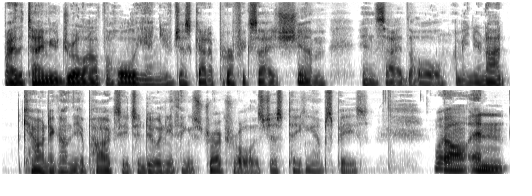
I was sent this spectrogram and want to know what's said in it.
by the time you drill out the hole again, you've just got a perfect size shim inside the hole. I mean, you're not counting on the epoxy to do anything structural; it's just taking up space. Well, and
